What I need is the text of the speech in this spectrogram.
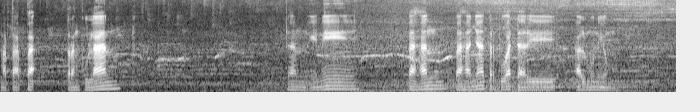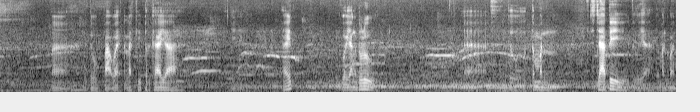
martabak terang bulan. Dan ini bahan bahannya terbuat dari aluminium. Nah pawek lagi bergaya. Baik, goyang dulu. Nah, itu teman sejati itu ya teman-teman.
